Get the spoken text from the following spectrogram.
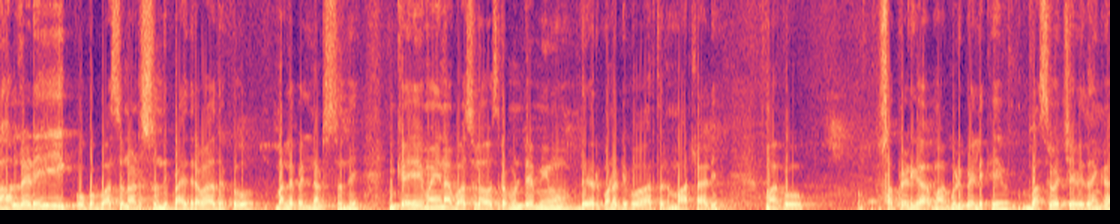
ఆల్రెడీ ఒక బస్సు నడుస్తుంది. హైదరాబాద్కు మల్లెపల్లి నడుస్తుంది. ఇంకా ఏమైనా బస్సులు అవసరం ఉంటే మేము దేవరకొండ డిపో వారితో మాట్లాడి మాకు సపరేట్గా మా గుడిపల్లికి బస్సు వచ్చే విధంగా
